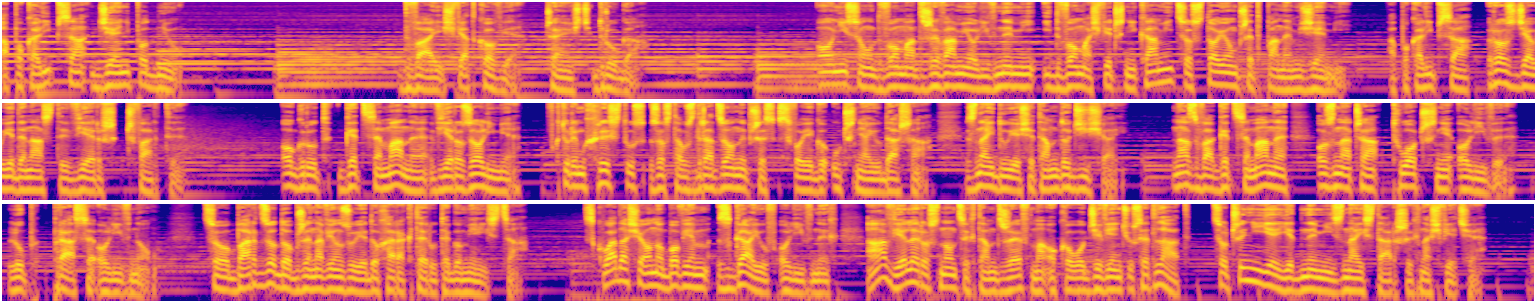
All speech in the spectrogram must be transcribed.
Apokalipsa dzień po dniu. Dwaj świadkowie, część druga. Oni są dwoma drzewami oliwnymi i dwoma świecznikami, co stoją przed Panem Ziemi. Apokalipsa, rozdział 11, wiersz 4. Ogród Getsemane w Jerozolimie, w którym Chrystus został zdradzony przez swojego ucznia Judasza, znajduje się tam do dzisiaj. Nazwa Getsemane oznacza tłocznie oliwy lub prasę oliwną, co bardzo dobrze nawiązuje do charakteru tego miejsca. Składa się ono bowiem z gajów oliwnych, a wiele rosnących tam drzew ma około 900 lat, co czyni je jednymi z najstarszych na świecie.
